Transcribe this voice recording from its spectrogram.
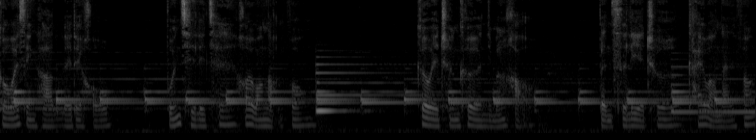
各位乘客，你哋好，本次列车开往南方。各位乘客，你们好，本次列车开往南方。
